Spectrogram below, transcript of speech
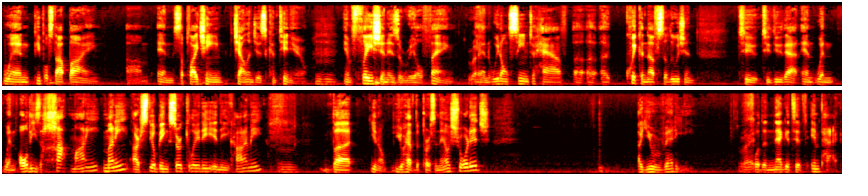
when people stop buying um, and supply chain challenges continue, mm-hmm. inflation is a real thing, right. and we don't seem to have a, a, a, quick enough solution to to do that. And when when all these hot money money are still being circulated in the economy, mm-hmm. but you know you have the personnel shortage. Are you ready right. for the negative impact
